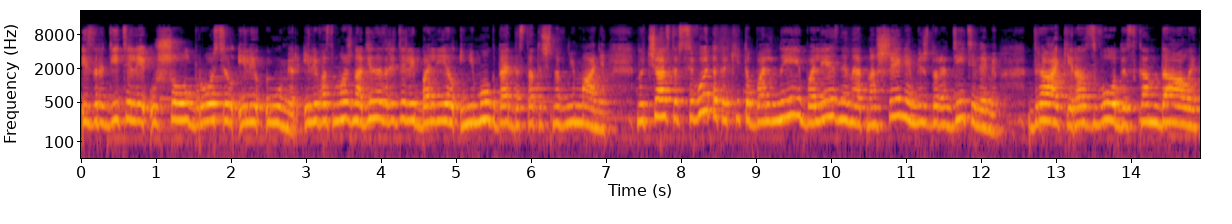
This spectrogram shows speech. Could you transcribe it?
из родителей ушел, бросил или умер, или, возможно, один из родителей болел и не мог дать достаточно внимания. Но часто всего это какие-то больные, болезненные отношения между родителями, драки, разводы, скандалы.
